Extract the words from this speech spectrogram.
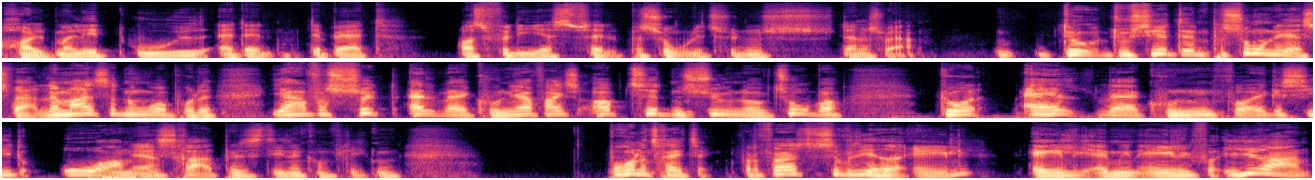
holdt mig lidt ude af den debat. Også fordi jeg selv personligt synes, den er svær. Du, du siger, at den personlige er svært. Lad mig sætte nogle ord på det. Jeg har forsøgt alt, hvad jeg kunne. Jeg har faktisk op til den 7. oktober gjort alt, hvad jeg kunne, for ikke at sige et ord om. Ja. Israel-Palæstina-konflikten. På grund af tre ting. For det første, så fordi jeg hedder Ali. Ali er min Ali fra Iran,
